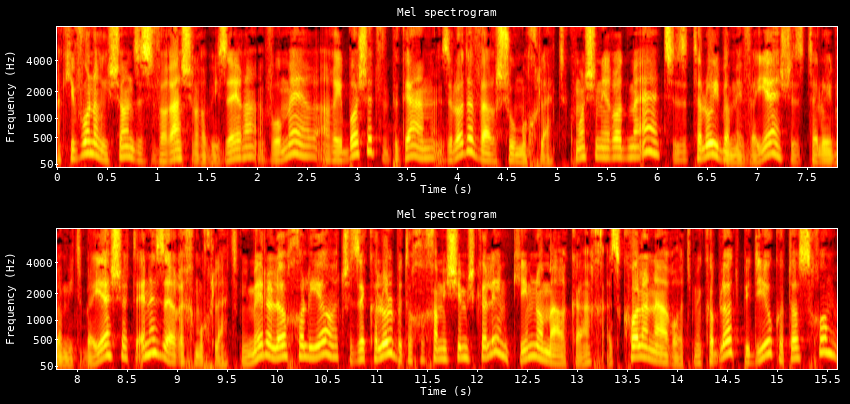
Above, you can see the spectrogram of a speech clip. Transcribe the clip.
הכיוון הראשון זה סברה של רבי זיירה, והוא אומר, הרי בושת ופגם זה לא דבר שהוא מוחלט. כמו שנראה עוד מעט, זה תלוי במבייש, זה תלוי במתביישת, אין איזה ערך מוחלט. ממילא לא יכול להיות שזה כלול בתוך ה-50 שקלים, כי אם נאמר כך, אז כל הנערות מקבלות בדיוק אותו סכום,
